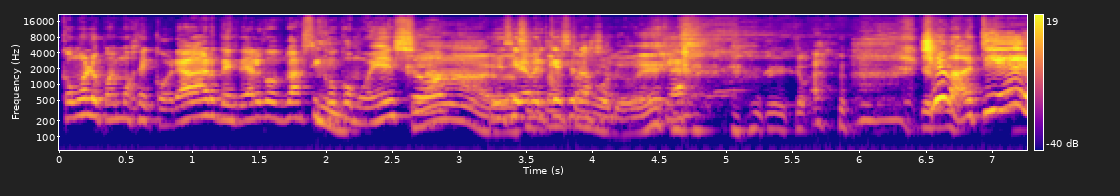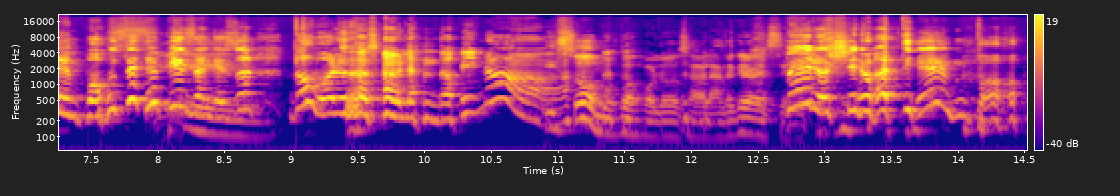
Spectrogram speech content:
cómo lo podemos decorar, desde algo básico como eso. Mm, Claro, y decir, a ver qué se nos. Claro. Claro. Lleva tiempo, ustedes Sí. piensan que son dos boludos hablando y no. Y somos dos boludos hablando, quiero decir. Pero lleva tiempo.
